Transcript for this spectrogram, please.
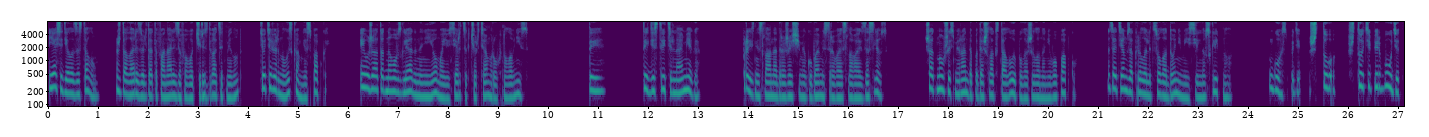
Я сидела за столом. Ждала результатов анализов, а вот через 20 минут тетя вернулась ко мне с папкой. И уже от одного взгляда на нее мое сердце к чертям рухнуло вниз. «Ты... ты действительно Омега», — произнесла она дрожащими губами, срывая слова из-за слез. Шатнувшись, Миранда подошла к столу и положила на него папку. Затем закрыла лицо ладонями и сильно всхлипнула. «Господи, что? Что теперь будет?»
